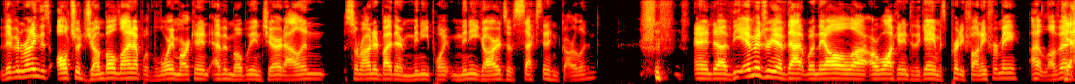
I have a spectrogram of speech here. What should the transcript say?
They've been running this ultra jumbo lineup with Lauri Markkanen, Evan Mobley, and Jarrett Allen, surrounded by their mini point mini guards of Sexton and Garland. and uh, the imagery of that when they all uh, are walking into the game is pretty funny for me. I love it. Yeah.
